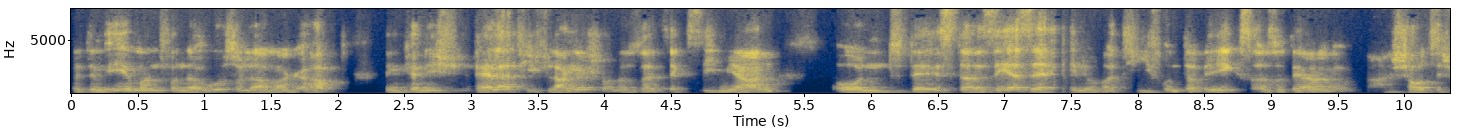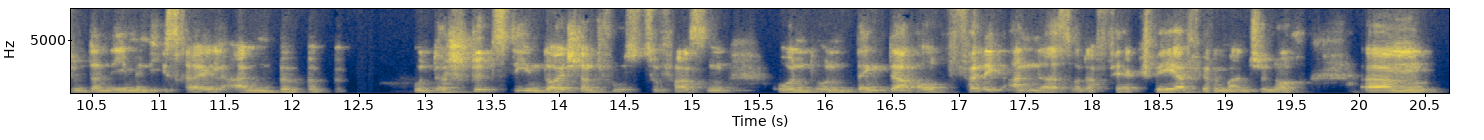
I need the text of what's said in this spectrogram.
mit dem Ehemann von der Ursula mal gehabt. Den kenne ich relativ lange schon, also seit sechs, sieben Jahren. Und der ist da sehr, sehr innovativ unterwegs. Also der schaut sich Unternehmen in Israel an, be, be, unterstützt die in Deutschland Fuß zu fassen und, und denkt da auch völlig anders oder verquer für manche noch. Ähm,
